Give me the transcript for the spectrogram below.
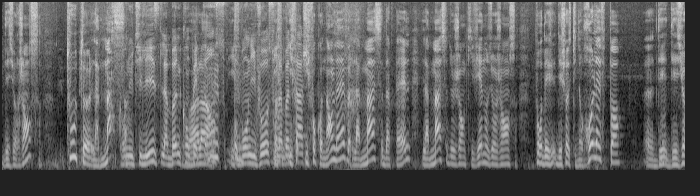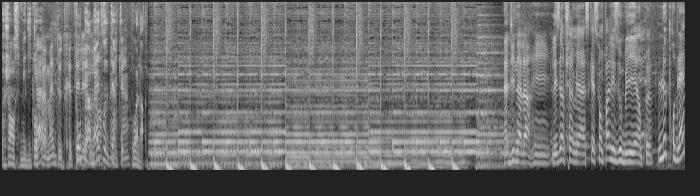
des urgences toute la masse. Qu'on utilise la bonne compétence au bon niveau sur la bonne tâche. Il faut qu'on enlève la masse d'appels, la masse de gens qui viennent aux urgences pour des, choses qui ne relèvent pas euh, des, urgences médicales. Pour permettre de traiter pour les permettre urgences de traiter. Voilà. Nadine Alary, les infirmières, est-ce qu'elles ne sont pas les oubliées un peu? Le problème,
